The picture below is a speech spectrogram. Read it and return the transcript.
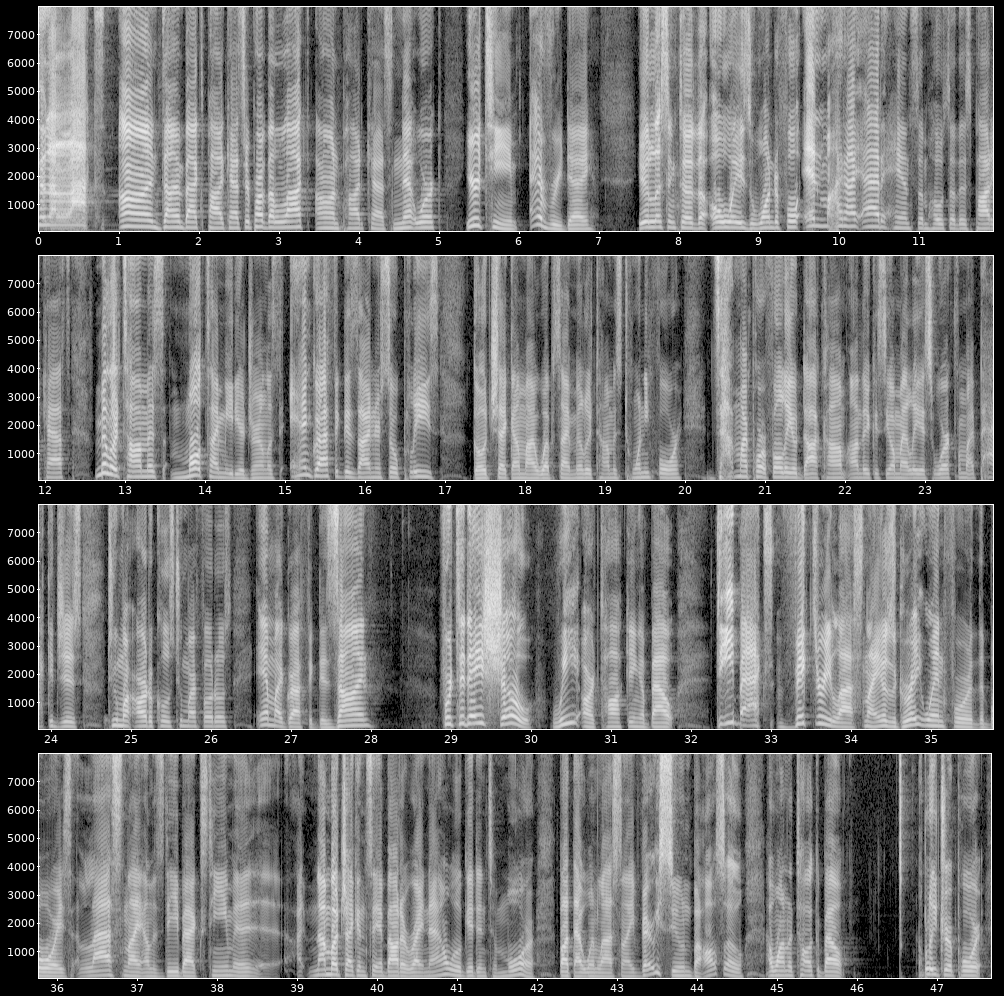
to the Locked On Diamondbacks podcast. You're part of the Locked On Podcast Network, your team every day. You're listening to the always wonderful and, might I add, handsome host of this podcast, Miller Thomas, multimedia journalist and graphic designer. So please go check out my website, millerthomas24.myportfolio.com. On there, you can see all my latest work from my packages to my articles to my photos and my graphic design. For today's show, we are talking about D backs victory last night. It was a great win for the boys last night on this D backs team. Uh, not much I can say about it right now. We'll get into more about that win last night very soon. But also, I want to talk about Bleacher Report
